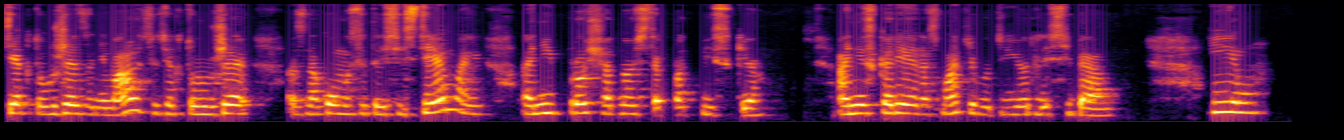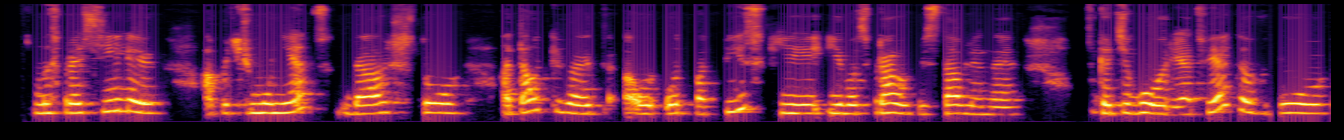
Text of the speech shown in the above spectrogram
те, кто уже занимаются, те, кто уже знакомы с этой системой, они проще относятся к подписке. Они скорее рассматривают ее для себя. И мы спросили, а почему нет, да, что отталкивает от подписки, и вот справа представлены категории ответов по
